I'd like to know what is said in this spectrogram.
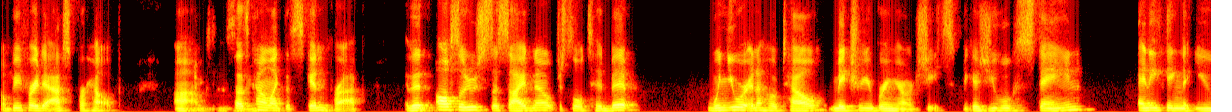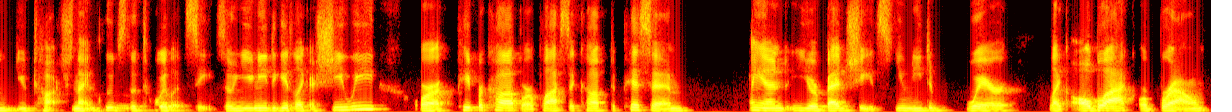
don't be afraid to ask for help. Um, so that's kind of like the skin prep. And then also just a side note, just a little tidbit when you are in a hotel, make sure you bring your own sheets because you will stain anything that you you touch, and that includes the toilet seat. So you need to get like a Shewee or a paper cup or a plastic cup to piss in, and your bed sheets you need to wear like all black or brown.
